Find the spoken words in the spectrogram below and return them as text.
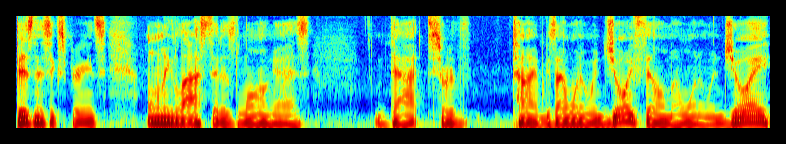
business experience only lasted as long as that sort of time because I want to enjoy film. I want to enjoy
